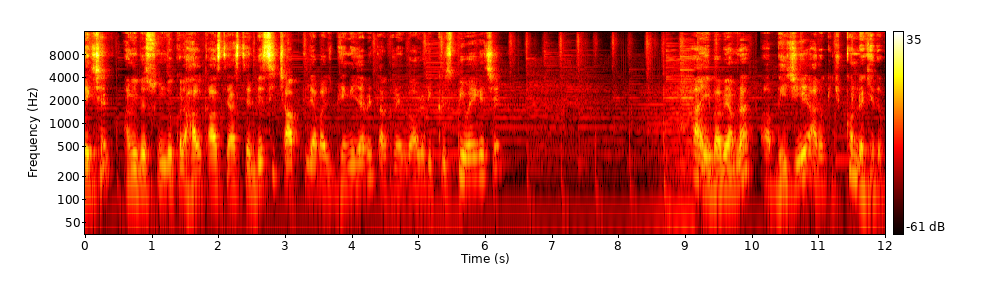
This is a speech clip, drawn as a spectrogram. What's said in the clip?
দেখছেন? আমি বেশ সুন্দর করে হালকা আস্তে আস্তে বেশি চাপ দিলে আবার ভেঙে যাবে, তার কারণে এগুলো অলরেডি ক্রিস্পি হয়ে গেছে। আর এইভাবে আমরা ভিজিয়ে আরও কিছুক্ষণ রেখে দেব।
